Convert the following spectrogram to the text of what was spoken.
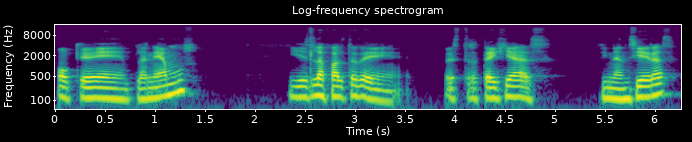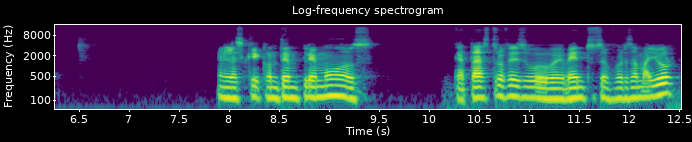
o que planeamos y es la falta de estrategias financieras en las que contemplemos catástrofes o eventos de fuerza mayor.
